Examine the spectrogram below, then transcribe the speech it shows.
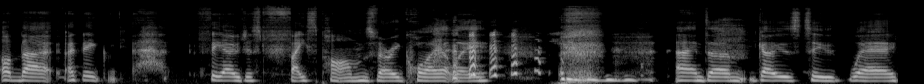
On that i think theo just face palms very quietly. And um, goes to where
